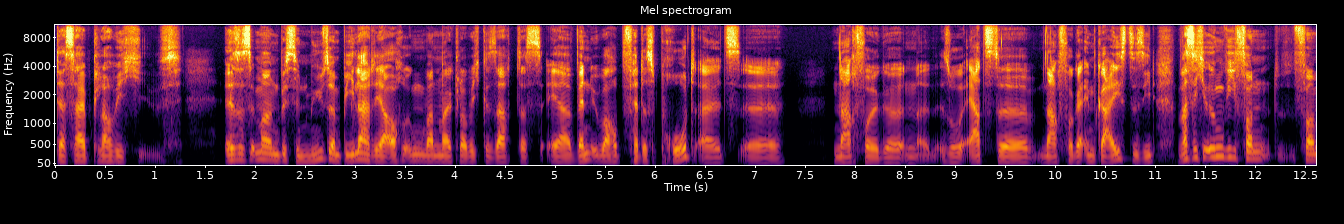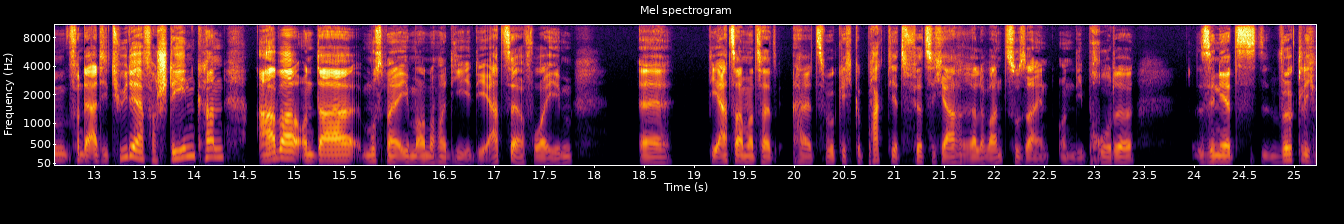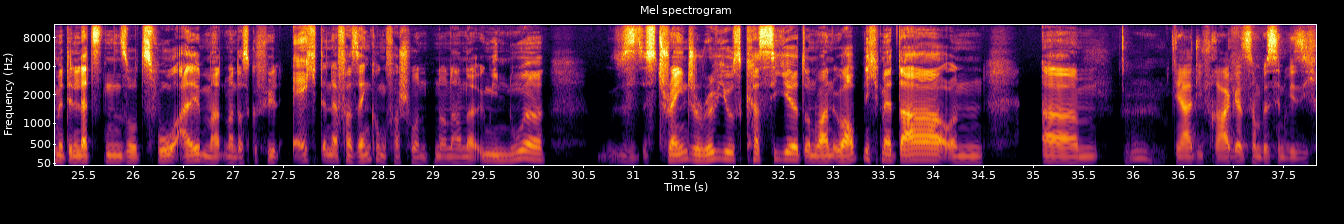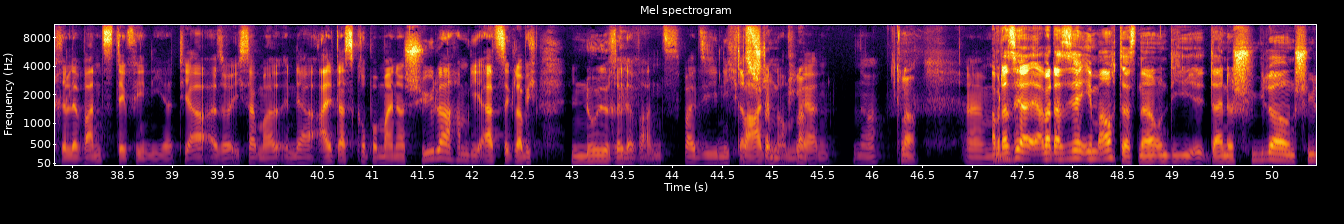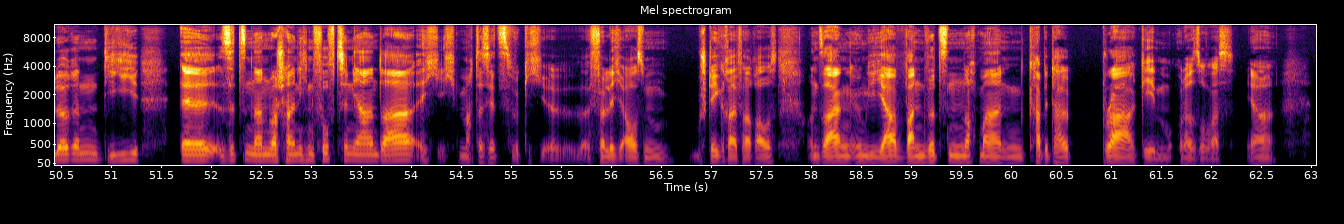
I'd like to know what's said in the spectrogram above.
deshalb glaube ich, ist es immer ein bisschen mühsam. Bela hat ja auch irgendwann mal, glaube ich, gesagt, dass er, wenn überhaupt, fettes Brot als äh, Nachfolge, so Ärzte-Nachfolger im Geiste sieht, was ich irgendwie von, von, von der Attitüde her verstehen kann, aber, und da muss man eben auch nochmal die, die Ärzte hervorheben, äh, die Ärzte haben halt, halt wirklich gepackt, jetzt 40 Jahre relevant zu sein. Und die Brote sind jetzt wirklich mit den letzten so zwei Alben, hat man das Gefühl, echt in der Versenkung verschwunden und haben da irgendwie nur strange Reviews kassiert und waren überhaupt nicht mehr da und ähm, ja, die Frage ist so ein bisschen, wie sich Relevanz definiert. Ja, also ich sag mal, in der Altersgruppe meiner Schüler haben die Ärzte, glaube ich, null Relevanz, weil sie nicht das wahrgenommen stimmt, werden. Ne? Klar. Ähm, aber, das ist ja, aber das ist ja eben auch das, ne? Und die, deine Schüler und Schülerinnen, die äh, sitzen dann wahrscheinlich in 15 Jahren da. Ich, ich mache das jetzt wirklich äh, völlig aus dem Stegreif heraus und sagen irgendwie, ja, wann wird es denn nochmal ein Capital Bra geben oder sowas? Ja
